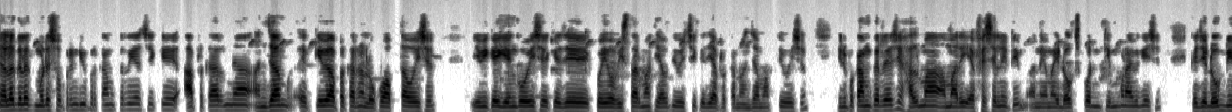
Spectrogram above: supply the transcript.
અલગ અલગ મોડેસ ઓપરેન્ડી ઉપર કામ કરી રહ્યા છીએ કે આ પ્રકારના અંજામ કેવા પ્રકારના લોકો આપતા હોય છે. એવી કઈ ગેંગો હોય છે કે જે કોઈ એવા વિસ્તારમાંથી આવતી હોય છે કે જે આ પ્રકારનો અંજામ આપતી હોય છે. એની પર કામ કરી રહ્યા છે. હાલમાં અમારી એફએસએલની ટીમ અને અમારી ડોગ સ્કોડની ટીમ પણ આવી ગઈ છે કે જે ડોગની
